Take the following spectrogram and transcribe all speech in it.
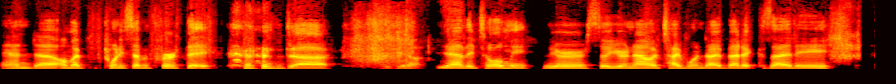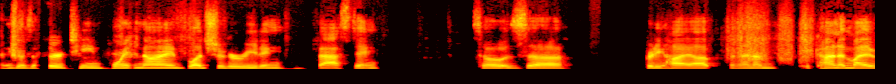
and uh, on my 27th birthday, and uh, Yeah. yeah, they told me you're so you're now a type one diabetic because I had a I think it was a 13.9 blood sugar reading fasting, so it was uh, pretty high up, and then I'm kind of my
